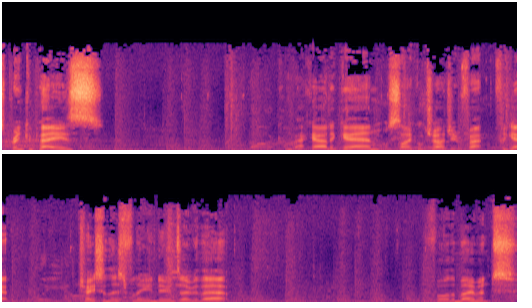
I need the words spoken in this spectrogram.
Charge into the those Principes. Come back out again. We'll cycle charge it. In fact, forget chasing those fleeing dudes over there. For the moment.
